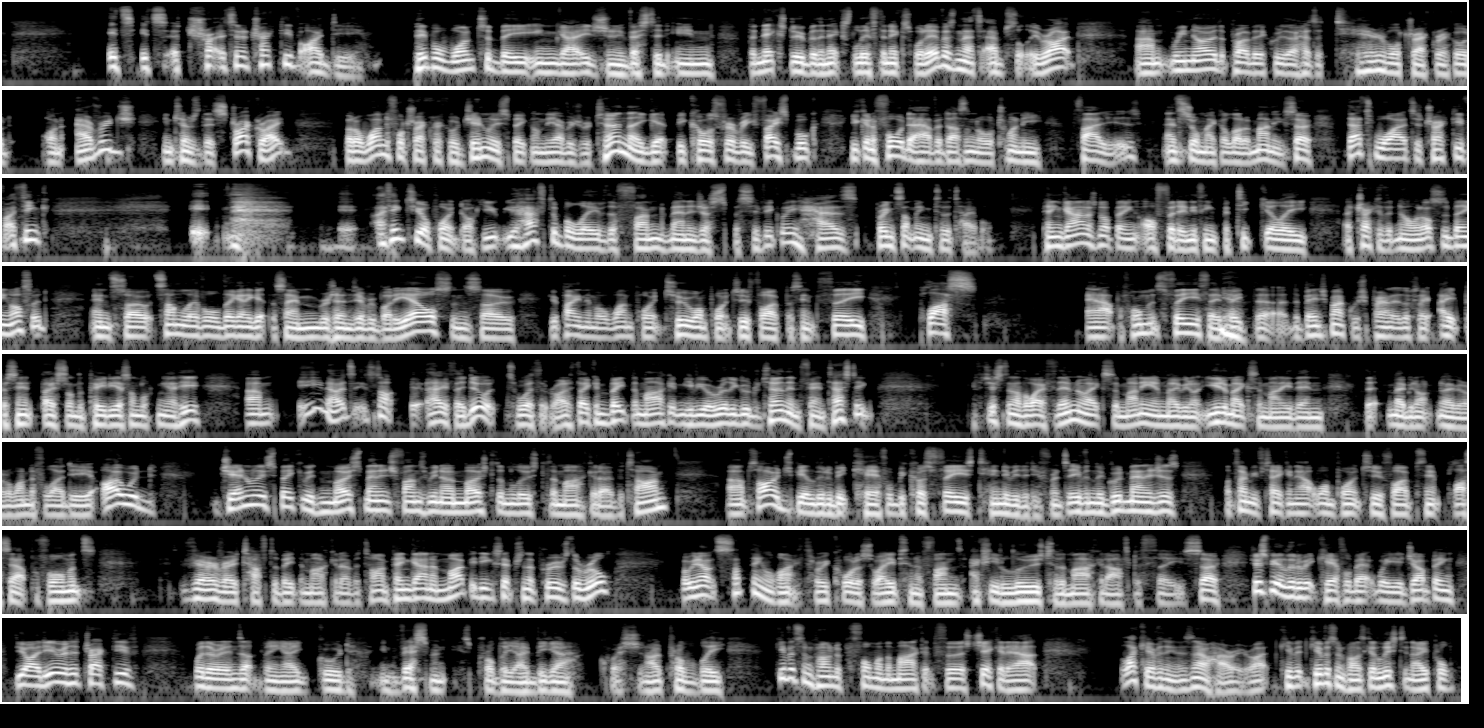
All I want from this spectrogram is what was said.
it's it's a it's an attractive idea. People want to be engaged and invested in the next Uber, the next Lyft, the next whatever, and that's absolutely right. Um, we know that private equity though has a terrible track record on average in terms of their strike rate, but a wonderful track record, generally speaking, on the average return they get because for every Facebook, you can afford to have a dozen or 20 failures and still make a lot of money. So that's why it's attractive. I think. It, I think to your point, Doc, you, you have to believe the fund manager specifically has brings something to the table. Pengana's not being offered anything particularly attractive that no one else is being offered. And so at some level, they're going to get the same returns as everybody else. And so if you're paying them a 1.2, 1.25% fee plus an outperformance fee if they Yeah. beat the the benchmark, which apparently looks like eight percent based on the PDS I'm looking at here. Um, you know, it's it's not. Hey, if they do it, it's worth it, right? If they can beat the market and give you a really good return, then fantastic. If just another way for them to make some money and maybe not you to make some money, then that maybe not maybe not a wonderful idea. I would, generally speaking, with most managed funds, we know most of them lose to the market over time. Um, so I would just be a little bit careful because fees tend to be the difference. Even the good managers, by the time you've taken out 1.25% plus outperformance, very, very tough to beat the market over time. Pengana might be the exception that proves the rule, but we know it's something like three quarters to 80% of funds actually lose to the market after fees. So just be a little bit careful about where you're jumping. The idea is attractive. Whether it ends up being a good investment is probably a bigger question. I'd probably give it some time to perform on the market first, check it out. Like everything, there's no hurry, right? Give it give it some time. It's going to list in April.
